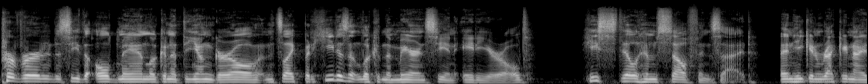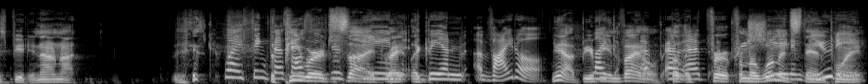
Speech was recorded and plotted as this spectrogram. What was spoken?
perverted to see the old man looking at the young girl. And it's like, but he doesn't look in the mirror and see an 80 year old. He's still himself inside and he can recognize beauty. Now, I'm not. Well, I think that's also word just side, being, right? Like- being vital. Yeah, you're Like, being vital. a- but like a- for from a woman's appreciating beauty. standpoint,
